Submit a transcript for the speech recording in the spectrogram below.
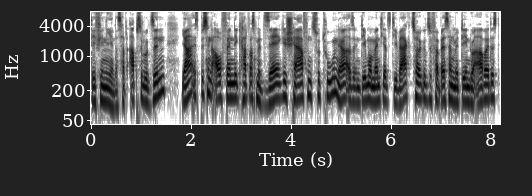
definieren. Das hat absolut Sinn. Ja, ist bisschen aufwendig, hat was mit Sägeschärfen zu tun, ja, also in dem Moment jetzt die Werkzeuge zu verbessern, mit denen du arbeitest,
